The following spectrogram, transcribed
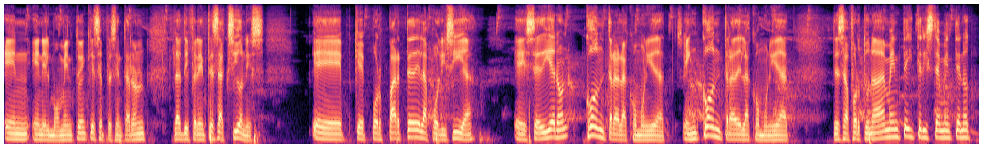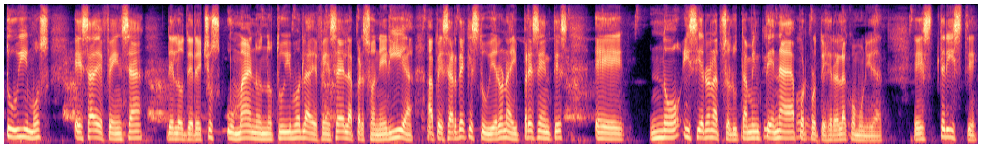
en, en, el momento en que se presentaron las diferentes acciones eh, que por parte de la policía eh, se dieron contra la comunidad, en contra de la comunidad. Desafortunadamente y tristemente no tuvimos esa defensa de los derechos humanos, no tuvimos la defensa de la personería, a pesar de que estuvieron ahí presentes. Eh, no hicieron absolutamente nada por proteger a la comunidad. Es triste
